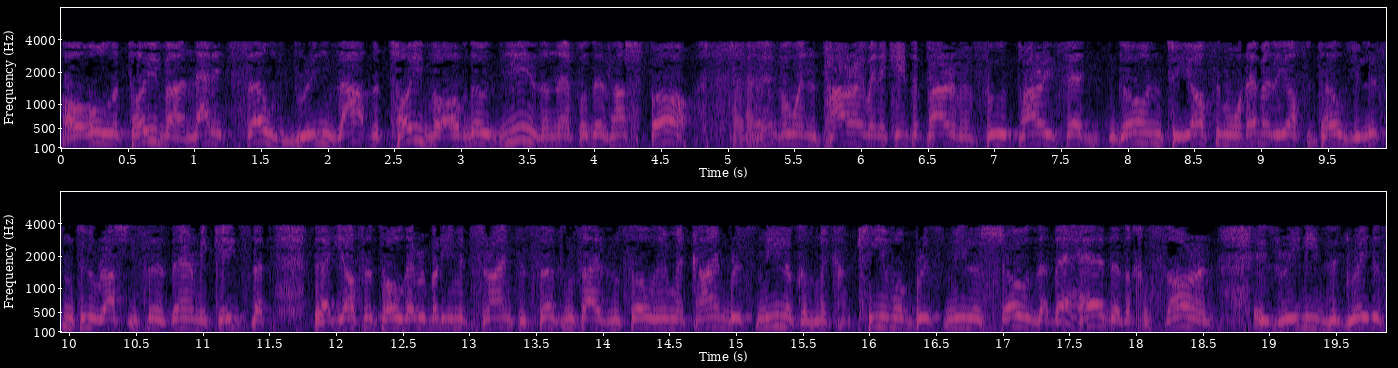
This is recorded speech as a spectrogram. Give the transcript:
are all the toiva. And that itself brings out the toiva of those years. And therefore there's hashpah. And therefore when Pari, when it came to Pari for food, Pari said, go into Yosef Yosef, whatever the Yosef tells you, listen to. Rashi says there, Mikates, that, that Yosef told everybody in Mitzrayim to circumcise themselves in Mekayim Bris Milah, because Mekayim of Bris Milah shows that the head of the Chesaron is really the greatest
